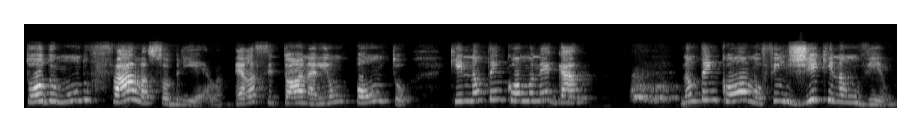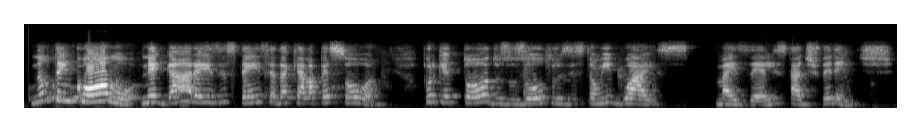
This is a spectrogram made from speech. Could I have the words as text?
Todo mundo fala sobre ela. Ela se torna ali um ponto que não tem como negar. Não tem como fingir que não viu. Não tem como negar a existência daquela pessoa, porque todos os outros estão iguais, mas ela está diferente.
